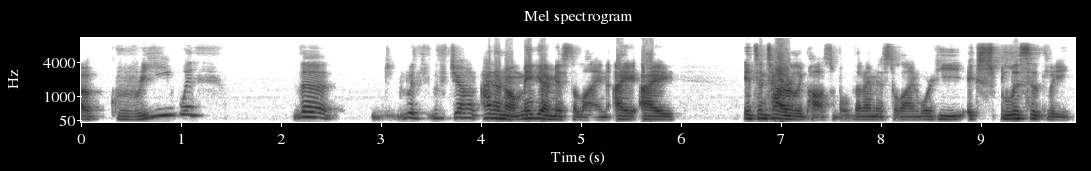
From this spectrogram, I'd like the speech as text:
agree with the with, with John? I don't know. Maybe I missed a line. I, I it's entirely possible that I missed a line where he explicitly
